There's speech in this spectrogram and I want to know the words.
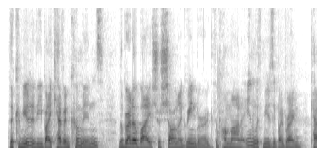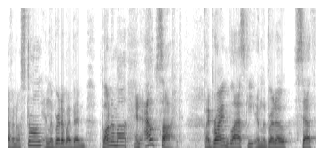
The Community by Kevin Cummins, libretto by Shoshana Greenberg, The Pomada Inn with music by Brian Kavanaugh Strong, and libretto by Ben Bonema, and Outside by Brian Blasky and libretto Seth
